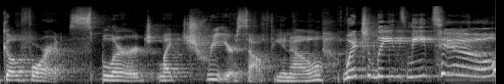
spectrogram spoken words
go for it, splurge, like treat yourself, you know? Which leads me to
